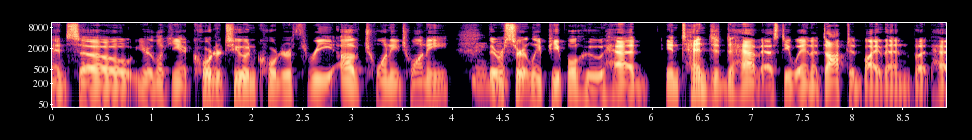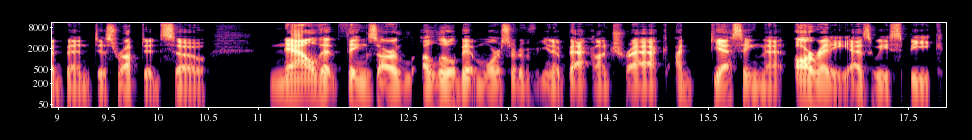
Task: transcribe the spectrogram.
and so you're looking at quarter two and quarter three of 2020. Mm-hmm. There were mm-hmm. certainly people who had intended to have SD WAN adopted by then, but had been disrupted. So now that things are a little bit more sort of you know back on track i'm guessing that already as we speak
